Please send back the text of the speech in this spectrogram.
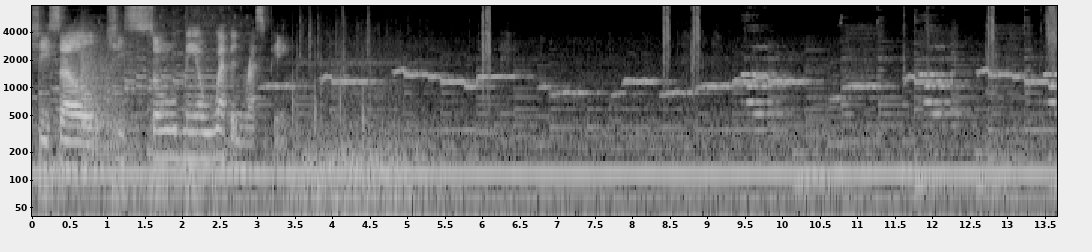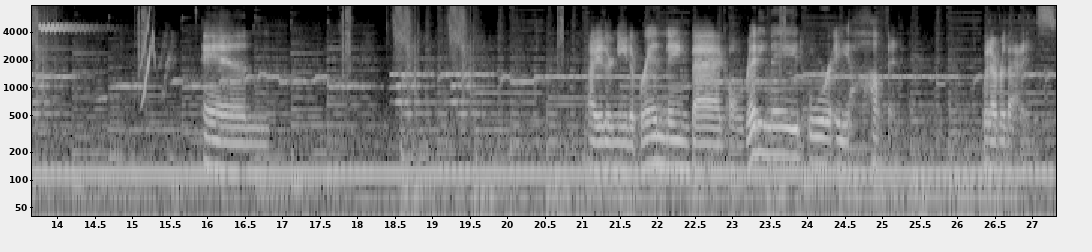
she sell she sold me a weapon recipe. Either need a brand name bag already made or a Huffin, whatever that is.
